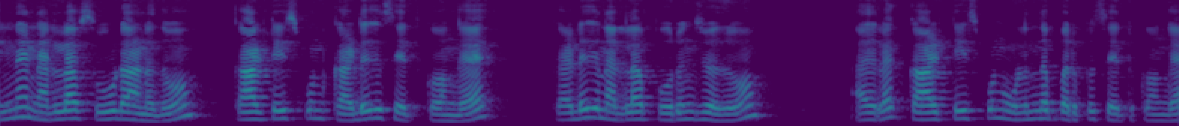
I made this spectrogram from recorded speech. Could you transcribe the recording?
எண்ணெய் நல்லா சூடானதும் கால் டீஸ்பூன் கடுகு சேர்த்துக்கோங்க. கடுகு நல்லா பொரிஞ்சதும் அதில் கால் டீஸ்பூன் உளுந்தப்பருப்பு சேர்த்துக்கோங்க.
